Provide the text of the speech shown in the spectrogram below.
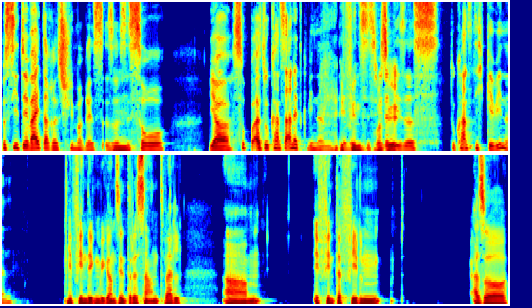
passiert dir weiteres Schlimmeres. Also mhm. es ist so, ja, super. Also du kannst auch nicht gewinnen. Ich finde, es ist wieder ich, dieses, du kannst nicht gewinnen. Ich finde irgendwie ganz interessant, weil ähm, ich finde der Film, also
